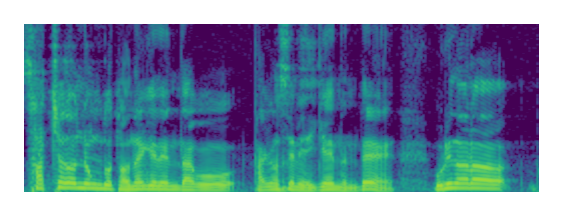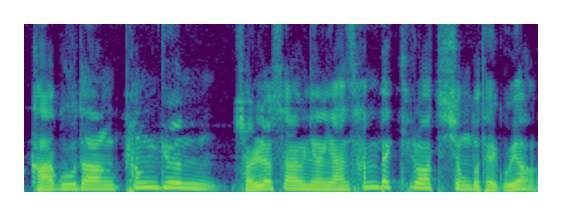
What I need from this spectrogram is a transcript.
4천 원 정도 더 내게 된다고 강영쌤이 얘기했는데 우리나라 가구당 평균 전력 사용량이 한 300kW 정도 되고요.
